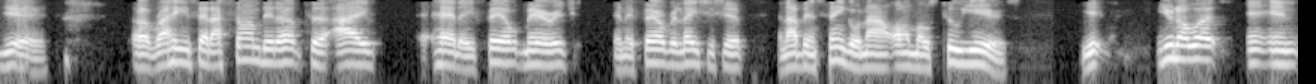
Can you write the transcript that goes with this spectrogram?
yeah. Uh, Raheem said I summed it up to I had a failed marriage and a failed relationship, and I've been single now almost two years. You, you know what? And, and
